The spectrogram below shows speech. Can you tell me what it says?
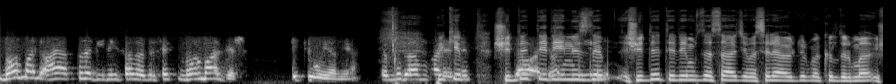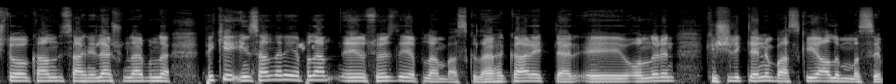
Normal hayatta da bir insan öldürsek normaldir. Fikri uyanıyor. E bu da Peki şiddet dediğinizde şiddet dediğimizde sadece mesela öldürme, kıldırma, işte o kanlı sahneler şunlar bunlar. Peki insanlara yapılan e, sözle yapılan baskılar, hakaretler, e, onların kişiliklerinin baskıya alınması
